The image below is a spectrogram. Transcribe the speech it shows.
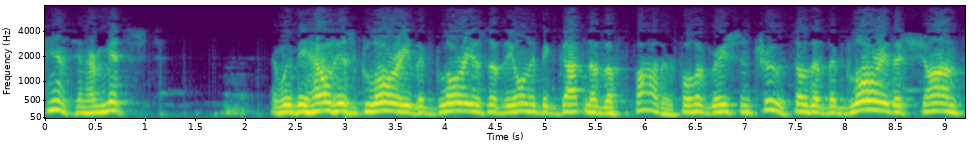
tent in our midst. And we beheld his glory, the glory is of the only begotten of the Father, full of grace and truth, so that the glory that shone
